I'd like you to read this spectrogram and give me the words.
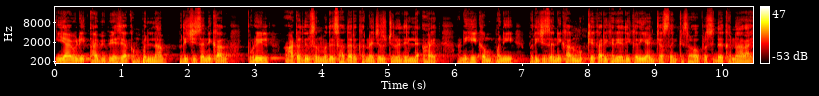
यावेळी आय बी पी एस या कंपनीला परीक्षेचा निकाल पुढील आठ दिवसांमध्ये सादर करण्याच्या सूचना दिल्या आहेत आणि ही कंपनी परीक्षेचा निकाल मुख्य कार्यकारी अधिकारी यांच्या संकेतस्थळावर प्रसिद्ध करणार आहे.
